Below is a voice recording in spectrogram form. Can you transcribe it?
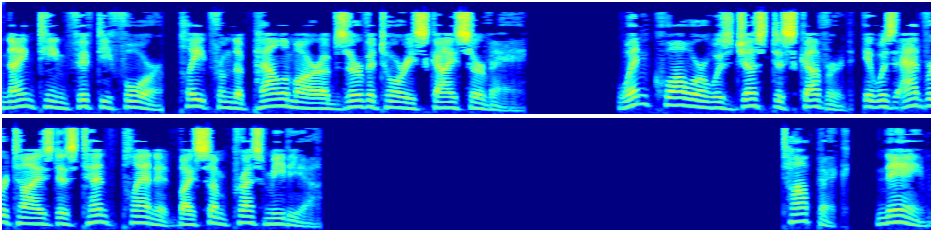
1954, plate from the Palomar Observatory Sky Survey. When Quaoar was just discovered, it was advertised as 10th planet by some press media. Name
